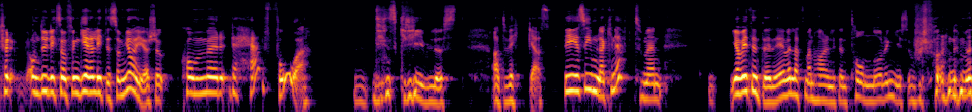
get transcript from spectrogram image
för om du liksom fungerar lite som jag gör så kommer det här få din skrivlust att väckas. Det är så himla knäppt men jag vet inte, det är väl att man har en liten tonåring i sig fortfarande men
